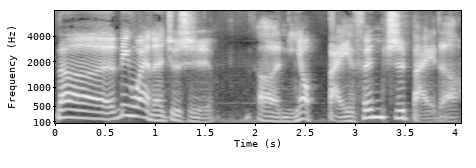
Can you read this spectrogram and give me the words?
那另外呢，就是呃，你要百分之百的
